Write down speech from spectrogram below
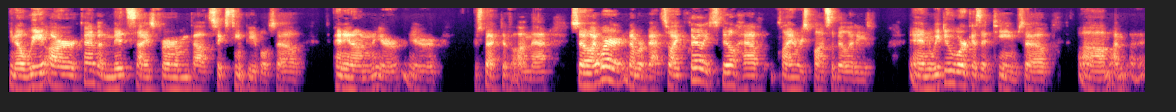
you know, we are kind of a mid-sized firm, about 16 people. So depending on your your perspective on that. So I wear a number of hats. So I clearly still have client responsibilities, and we do work as a team. So um, I'm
